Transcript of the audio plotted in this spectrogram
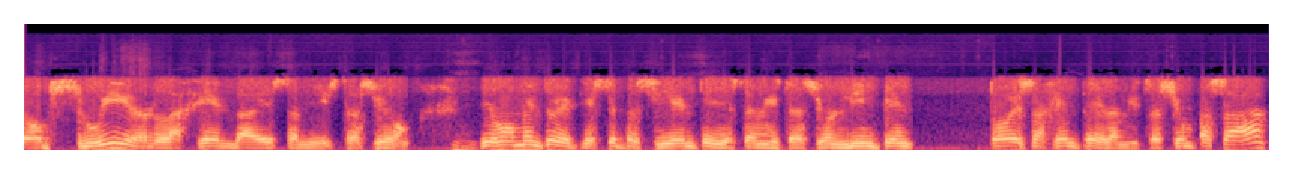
obstruir la agenda de esta administración. Y es momento de que este presidente y esta administración limpien toda esa gente de la administración pasada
